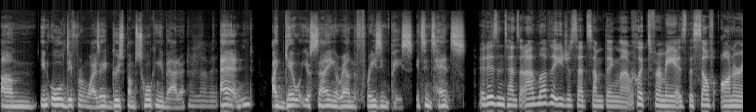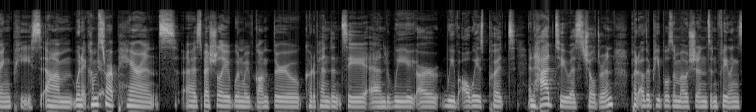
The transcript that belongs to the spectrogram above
um, in all different ways. I get goosebumps talking about it, I love it. and I get what you're saying around the freezing piece. It's intense. It is intense. And I love that you just said something that clicked for me is the self honoring piece. Um, when it comes to our parents, especially when we've gone through codependency and we are, we've always put and had to as children put other people's emotions and feelings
